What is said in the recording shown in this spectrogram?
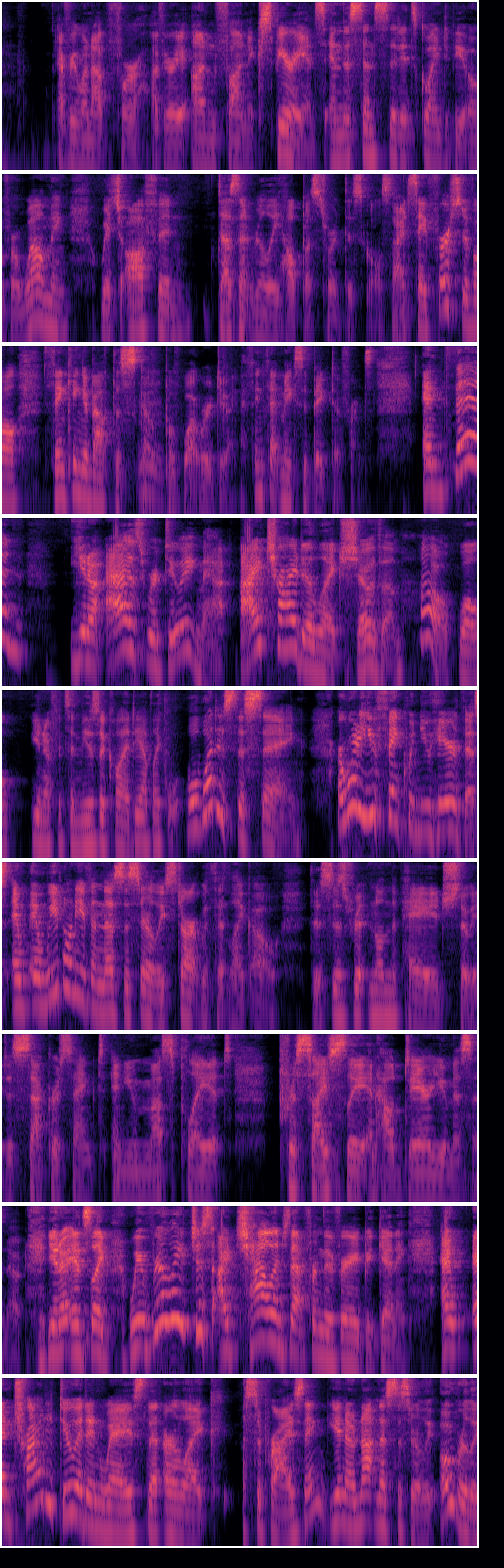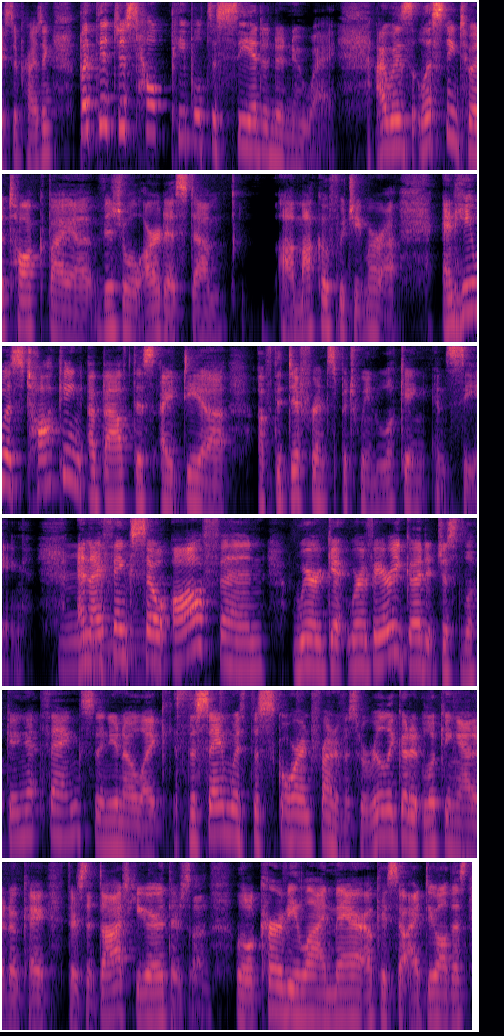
everyone up for a very unfun experience in the sense that it's going to be overwhelming, which often doesn't really help us toward this goal. So I'd say, first of all, thinking about the scope mm. of what we're doing. I think that makes a big difference. And then you know, as we're doing that, I try to like show them, oh, well, you know, if it's a musical idea, I'm like, well, what is this saying? Or what do you think when you hear this? And, and we don't even necessarily start with it like, oh, this is written on the page, so it is sacrosanct and you must play it precisely and how dare you miss a note you know it's like we really just i challenge that from the very beginning and and try to do it in ways that are like surprising, you know, not necessarily overly surprising, but that just help people to see it in a new way. I was listening to a talk by a visual artist, um, uh, Mako Fujimura, and he was talking about this idea of the difference between looking and seeing. Mm. And I think so mm. often we're get we're very good at just looking at things, and you know, like it's the same with the score in front of us. We're really good at looking at it. Okay, there's a dot here, there's a little curvy line there. Okay, so I do all this,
